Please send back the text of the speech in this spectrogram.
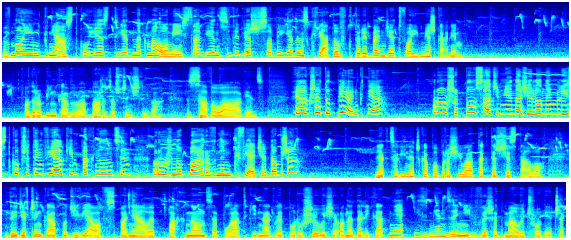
W moim gniazdku jest jednak mało miejsca, więc wybierz sobie jeden z kwiatów, który będzie twoim mieszkaniem. Odrobinka była bardzo szczęśliwa. Zawołała więc. Jakże tu pięknie! Proszę, posadź mnie na zielonym listku przy tym wielkim, pachnącym, różnobarwnym kwiecie, dobrze? Jak calineczka poprosiła, tak też się stało. Gdy dziewczynka podziwiała wspaniałe, pachnące płatki, nagle poruszyły się one delikatnie i z między nich wyszedł mały człowieczek.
